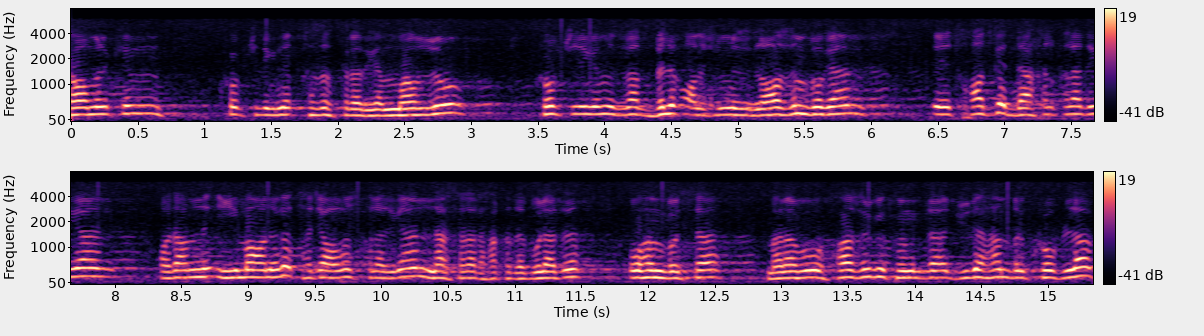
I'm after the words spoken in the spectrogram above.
komilki ko'pchilikni qiziqtiradigan mavzu ko'pchiligimiz va bilib olishimiz lozim bo'lgan e'tiqodga daxl qiladigan odamni iymoniga tajovuz qiladigan narsalar haqida bo'ladi. U ham bo'lsa mana bu hozirgi kunda juda ham bir ko'plab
